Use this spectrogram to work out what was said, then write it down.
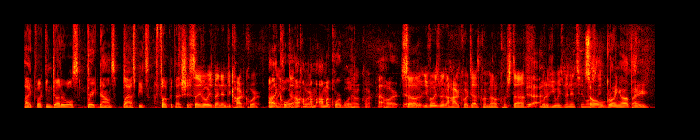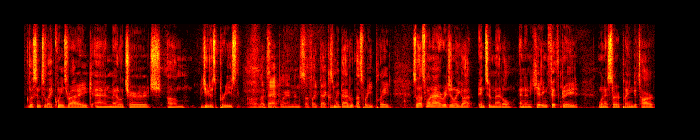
Like fucking gutturals, breakdowns, blast beats. I fuck with that shit. So you've always been into hardcore. I like core. I'm, I'm, I'm a core boy metalcore. at heart. So you've always been a hardcore, deathcore, metalcore stuff. Yeah. What have you always been into? Mostly? So growing up, I listened to like Queensryche and Metal Church, um, Judas Priest, uh, Led Okay. Zeppelin, and stuff like that. Because my dad, that's what he played. So that's when I originally got into metal. And then hitting fifth grade, when I started playing guitar,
